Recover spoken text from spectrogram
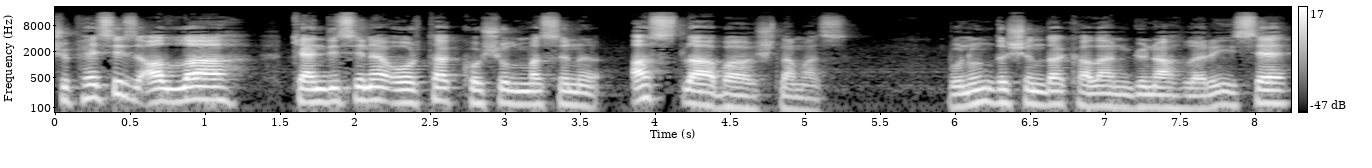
Şüphesiz Allah kendisine ortak koşulmasını asla bağışlamaz. Bunun dışında kalan günahları ise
